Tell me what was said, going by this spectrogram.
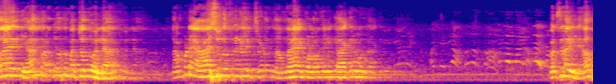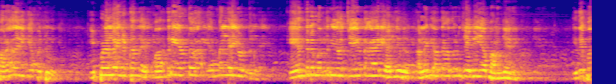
അതായത് ഞാൻ പറഞ്ഞത് മറ്റൊന്നുമല്ല. നമ്മുടെ ആശുപത്രികളിൽ ഇച്ചിരി നന്നായി കൊള്ളാമെന്ന് എനിക്ക് ആഗ്രഹമുണ്ട്. മനസ്സിലായില്ലേ? അത് പറയാതിരിക്കാൻ പറ്റുമോ ഇപ്പോഴല്ലേ കിട്ടുന്നത് മന്ത്രിയുണ്ട് എം എൽ എ ഉണ്ട്. കേന്ദ്രമന്ത്രിയോ ചെയ്യേണ്ട കാര്യമല്ല ഇത്. അല്ലെങ്കിൽ അദ്ദേഹത്തോട് ചെയ്യുന്ന ഞാൻ പറഞ്ഞേനെ. ഇതിപ്പോ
